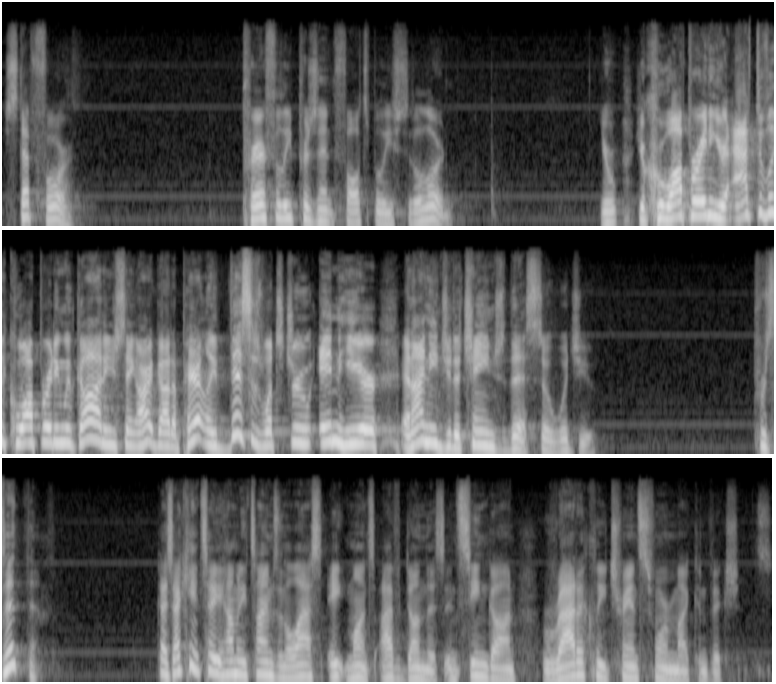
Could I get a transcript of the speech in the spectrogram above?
Step four prayerfully present false beliefs to the Lord. You're, you're cooperating, you're actively cooperating with God, and you're saying, All right, God, apparently this is what's true in here, and I need you to change this. So would you? Present them. Guys, I can't tell you how many times in the last eight months I've done this and seen God radically transform my convictions.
